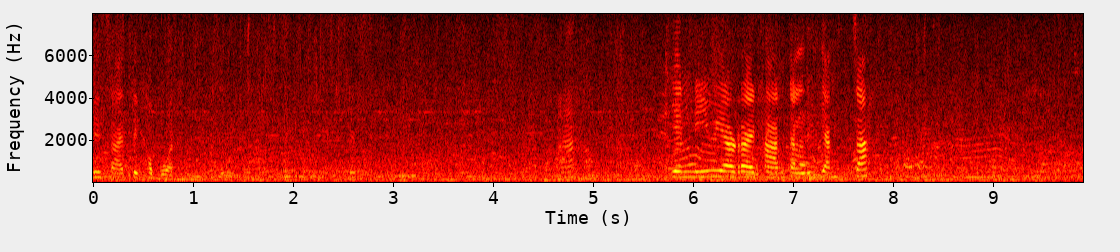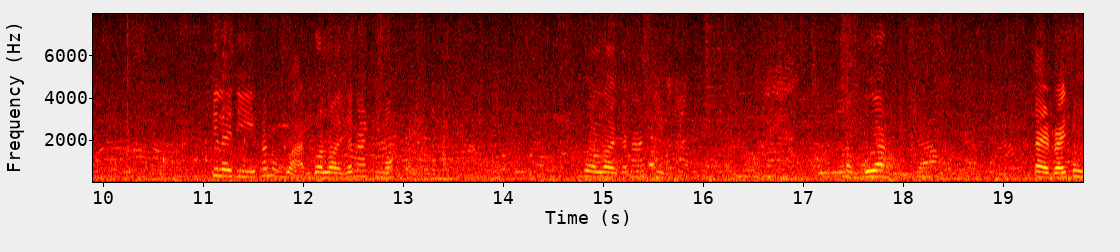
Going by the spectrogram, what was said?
ดีไซน์ติดขบวนอะเย็นนี้มีอะไรทานกันหรือยังจ๊ะกินอะไรดีขนมหวานบัวลอยก็น่ากินเนาะบัวลอยก็น่ากินขนมเบื้องไก่ไร้ดู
